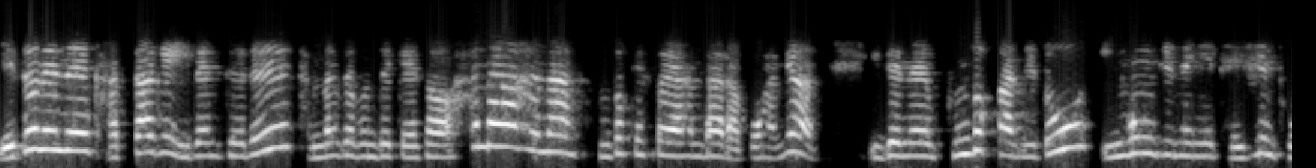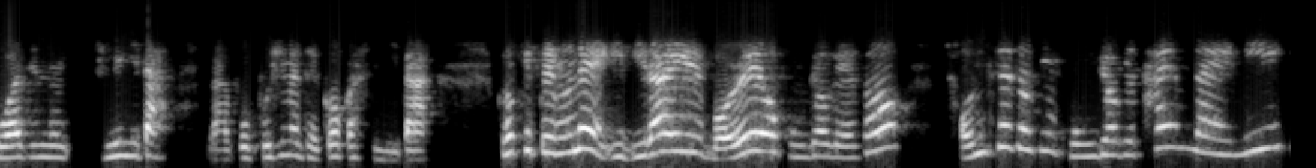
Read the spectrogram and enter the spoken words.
예전에는 각각의 이벤트를 담당자분들께서 하나하나 분석했어야 한다라고 하면 이제는 분석까지도 인공지능이 대신 도와주는 기능이다라고 보시면 될 것 같습니다. 그렇기 때문에 이 미라일 멀웨어 공격에서 전체적인 공격의 타임라인이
